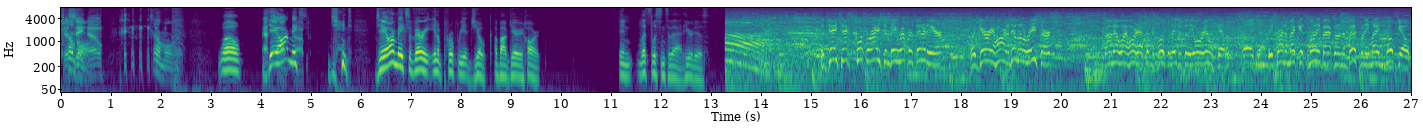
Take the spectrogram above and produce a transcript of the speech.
Just Come say on. no. Come on. Well, That's JR makes JR makes a very inappropriate joke about Gary Hart, and let's listen to that. Here it is. The JTEX Corporation being represented here with Gary Hart. I did a little research. Found out why Hart has such a close allegiance to the Orientals, Kevin. He's trying to make his money back on an investment he made in Tokyo.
